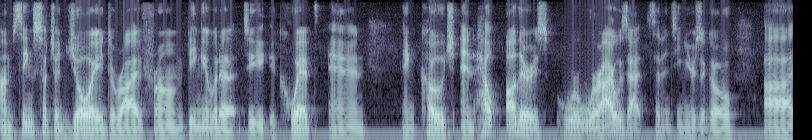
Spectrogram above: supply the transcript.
I'm seeing such a joy derived from being able to to equip and and coach and help others who were where I was at 17 years ago uh,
